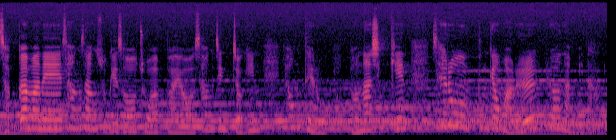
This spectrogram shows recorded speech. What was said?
작가만의 상상 속에서 조합하여 상징적인 형태로 변화시킨 새로운 풍경화를 표현합니다.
